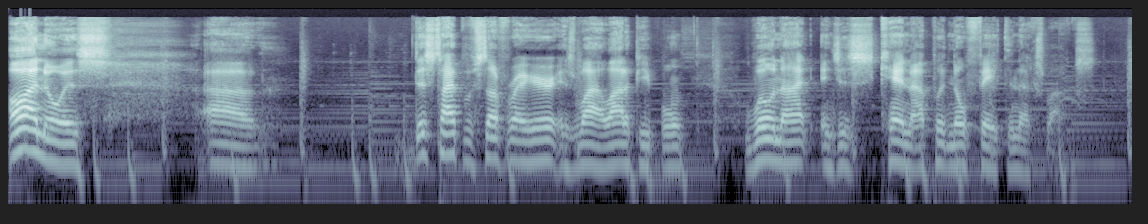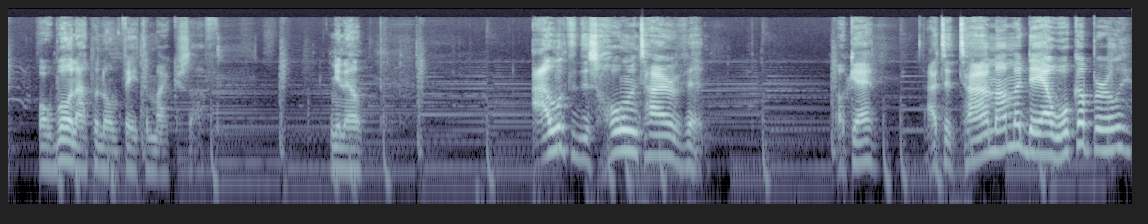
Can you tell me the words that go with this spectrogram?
All I know is, uh, this type of stuff right here is why a lot of people will not and just cannot put no faith in Xbox or will not put no faith in Microsoft. You know, I looked at this whole entire event. Okay, I took time on my day. I woke up early.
